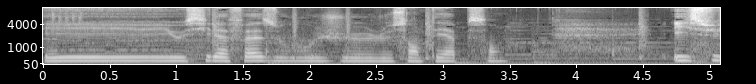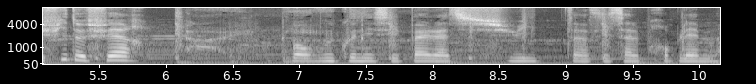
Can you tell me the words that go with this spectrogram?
et aussi la phase où je le sentais absent. il suffit de faire... Bon, vous ne connaissez pas la suite, c'est ça le problème,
